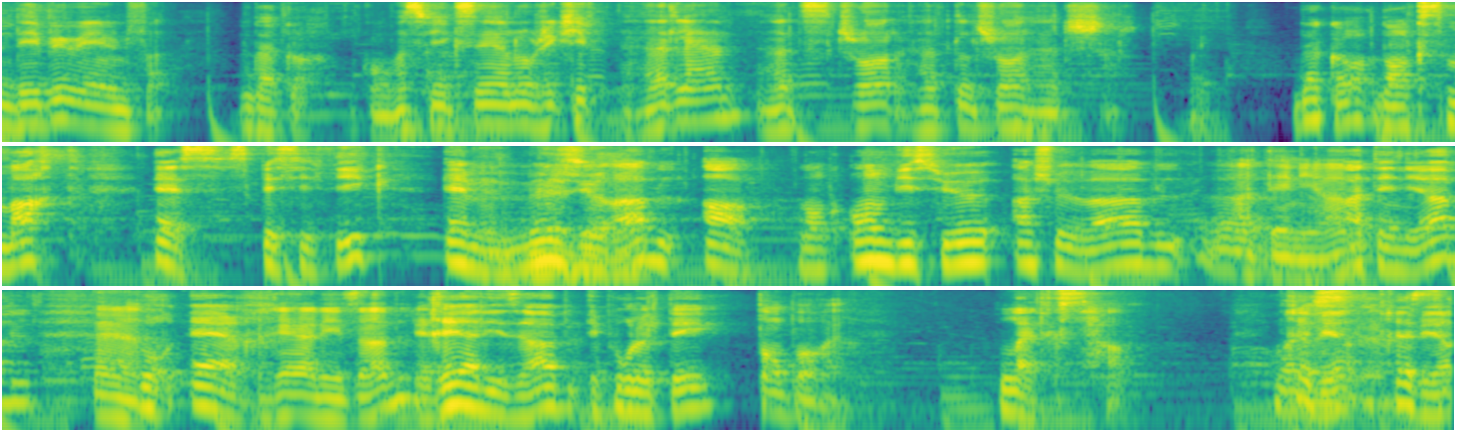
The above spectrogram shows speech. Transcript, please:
un début et une fin. D'accord. Donc on va se fixer un objectif هاد العام هاد 6 شهور هاد 3 شهور هاد الشهر. Oui. D'accord. Donc smart, S spécifique, M, mesurable, A, donc ambitieux, achevable, euh, atteignable, atteignable. Pour R, réalisable, réalisable, et pour le T, temporaire. L'Aqsa. Très bien, très bien,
